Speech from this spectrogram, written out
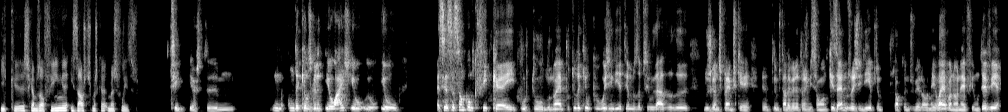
e que chegamos ao fim exaustos, mas, mas felizes. Sim, este hum, um daqueles grandes. Eu acho, eu, eu, eu a sensação com que fiquei por tudo, não é? Por tudo aquilo que hoje em dia temos a possibilidade de, dos grandes prémios, que é, eh, podemos estar a ver a transmissão onde quisermos, hoje em dia, por exemplo, Portugal podemos ver ou na Eleven ou na F1 TV,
